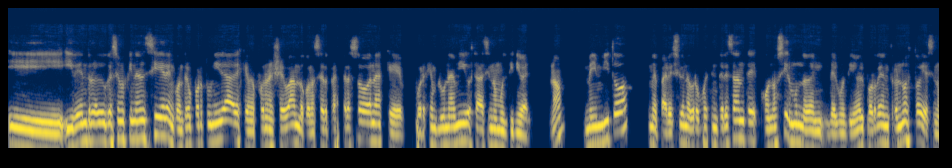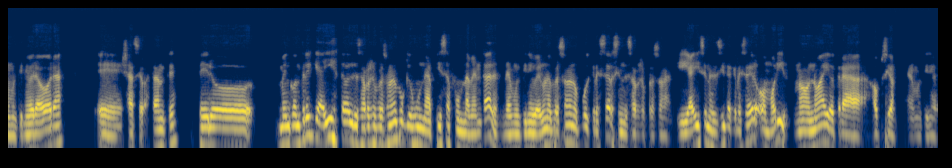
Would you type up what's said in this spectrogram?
Y, dentro de educación financiera encontré oportunidades que me fueron llevando a conocer otras personas, que por ejemplo un amigo estaba haciendo multinivel, ¿no? Me invitó, me pareció una propuesta interesante, conocí el mundo del multinivel por dentro, no estoy haciendo multinivel ahora, eh, ya hace bastante, pero me encontré que ahí estaba el desarrollo personal porque es una pieza fundamental del multinivel. Una persona no puede crecer sin desarrollo personal y ahí se necesita crecer o morir, no, no hay otra opción en el multinivel.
